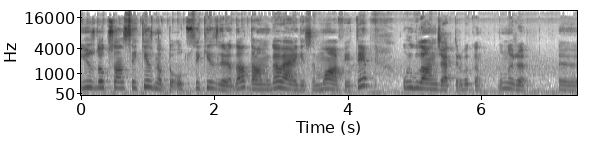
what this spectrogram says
198.38 lira da damga vergisi muafiyeti uygulanacaktır. Bakın bunları e,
